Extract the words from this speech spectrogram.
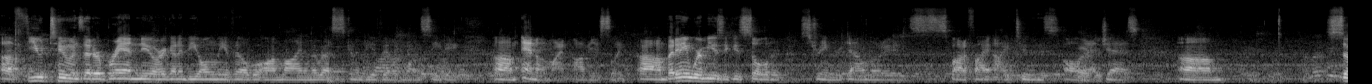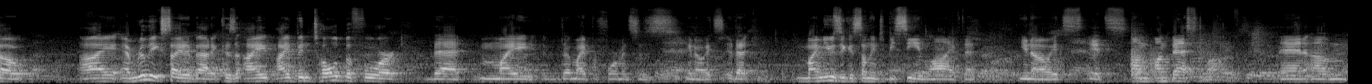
a few tunes that are brand new are going to be only available online, and the rest is going to be available on CD um, and online, obviously. Um, but anywhere music is sold or streamed or downloaded, it's Spotify, iTunes, all that jazz. Um, so I am really excited about it because I I've been told before that my that my performances, you know, it's that my music is something to be seen live. That you know, it's it's I'm, I'm best live, and um,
